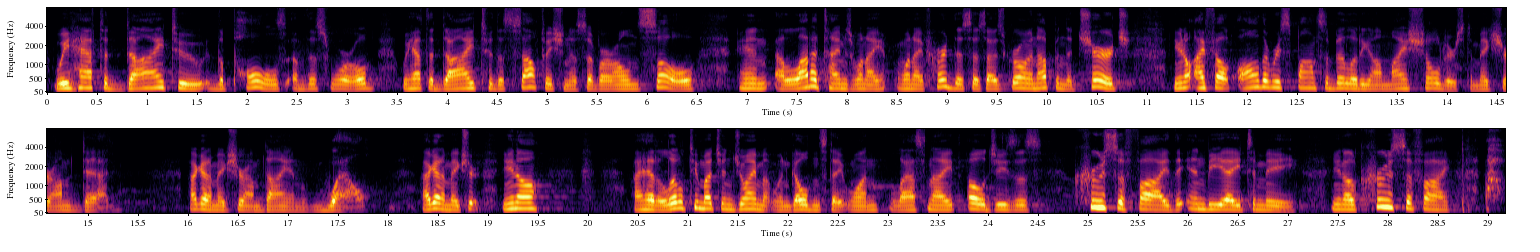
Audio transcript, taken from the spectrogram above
We have to die to the poles of this world. We have to die to the selfishness of our own soul. And a lot of times when, I, when I've heard this as I was growing up in the church, you know, I felt all the responsibility on my shoulders to make sure I'm dead. I got to make sure I'm dying well. I got to make sure, you know, I had a little too much enjoyment when Golden State won last night. Oh, Jesus, crucify the NBA to me. You know, crucify.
